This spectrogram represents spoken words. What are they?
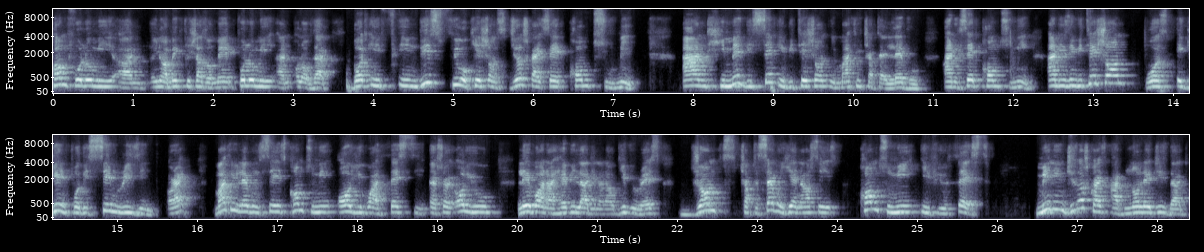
come follow me and you know make fishers of men, follow me and all of that. But if in these few occasions, Jesus Christ said, come to me. And he made the same invitation in Matthew chapter 11. And he said, come to me. And his invitation was again for the same reason. All right. Matthew 11 says, Come to me, all you who are thirsty, uh, sorry, all you labor and are heavy laden, and I'll give you rest. John chapter 7 here now says, Come to me if you thirst. Meaning, Jesus Christ acknowledges that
